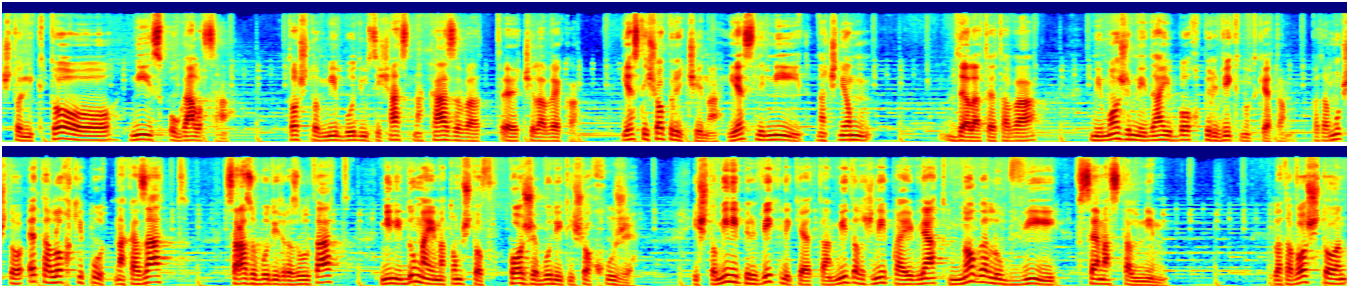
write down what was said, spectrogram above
что никто не испугался, то, что мы будем сейчас наказывать человека. Есть еще причина. Если мы начнем делать этого, мы можем, не дай Бог, привыкнуть к этому. Потому что это легкий путь. Наказать, сразу будет результат. Мы не думаем о том, что позже будет еще хуже. И что мы не привыкли к этому, мы должны проявлять много любви всем остальным. Для того, что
